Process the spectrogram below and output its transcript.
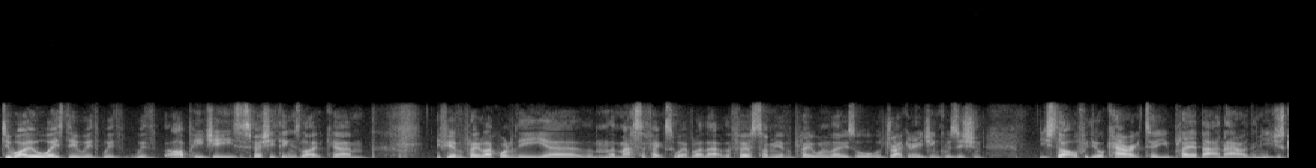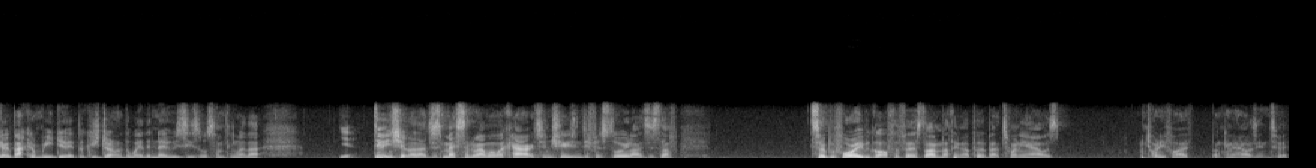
do what I always do with with with RPGs, especially things like um, if you ever play like one of the uh, the Mass Effects or whatever like that. The first time you ever play one of those, or, or Dragon Age Inquisition, you start off with your character, you play about an hour, and then you just go back and redo it because you don't know the way the nose is or something like that. Yeah. Doing shit like that, just messing around with my character and choosing different storylines and stuff. So before I even got off the first island, I think I put about 20 hours, 25 fucking hours into it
